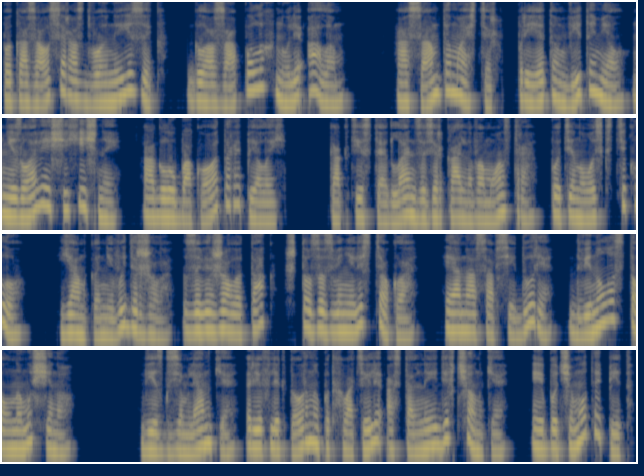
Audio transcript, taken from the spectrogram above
показался раздвоенный язык, глаза полыхнули алом. А сам-то мастер при этом вид имел не зловещий хищный, а глубоко оторопелый. Когтистая длань зазеркального монстра потянулась к стеклу. Янка не выдержала, завизжала так, что зазвенели стекла, и она со всей дури двинула стол на мужчину. Визг землянки рефлекторно подхватили остальные девчонки, и почему-то Пит.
